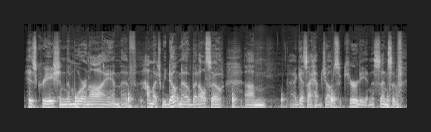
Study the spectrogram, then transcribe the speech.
his creation, the more in awe I am of how much we don't know, but also um, I guess I have job security in the sense of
